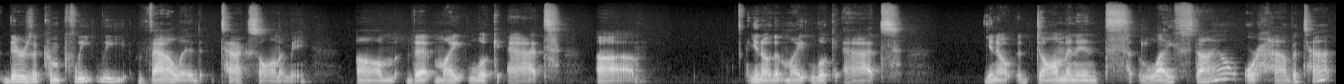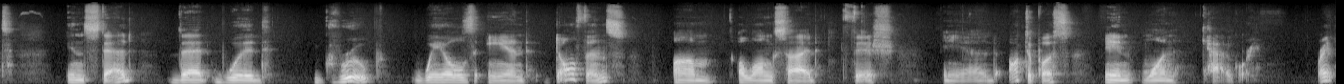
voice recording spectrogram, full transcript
there's a completely valid taxonomy um, that might look at uh, you know, that might look at, you know, a dominant lifestyle or habitat instead that would group whales and dolphins um, alongside fish and octopus in one category, right?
